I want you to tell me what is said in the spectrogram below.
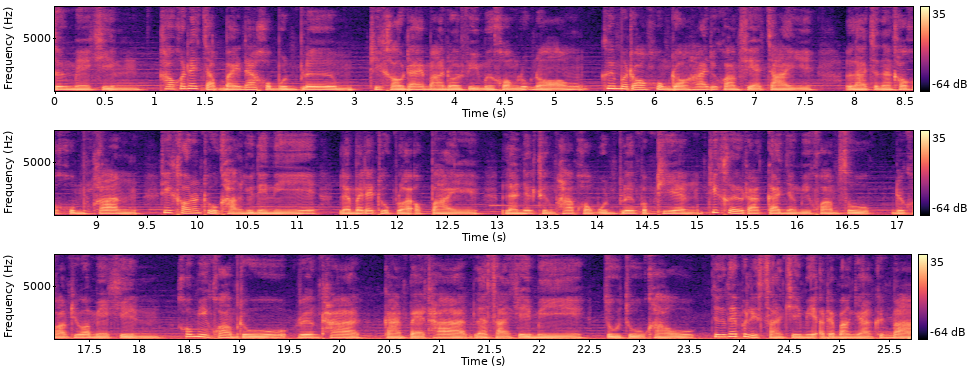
ซึ่งเมคินเขาก็ได้จับใบหน้าของบุญปลื้ม ที่เขาได้มาโดยฝีมือของลูกน้อง ขึ้นมาร้องห่มร้องไห้ด้วยความเสียใจ หลังจากนั้นเขาก็คุ้มคลั่ง ที่เขานั้นถูกขังอยู่ในนี้ และไม่ได้ถูกปล่อยออกไป และนึกถึงภาพของบุญปลื้มกับเที่ยง ที่เคยรักกันอย่างมีความสุขด้วยความที่ว่าเมคินเขามีความรู้เรื่องธาตุ การแปรธาตุและสารเคมี จู่ๆเขาจึงได้ผลิตสารเคมีอะไรบางอย่างขึ้นมา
